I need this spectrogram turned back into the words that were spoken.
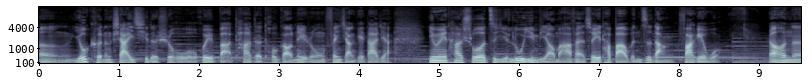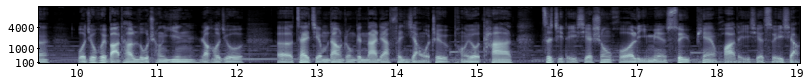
嗯，有可能下一期的时候我会把他的投稿内容分享给大家，因为他说自己录音比较麻烦，所以他把文字档发给我，然后呢，我就会把它录成音，然后就呃在节目当中跟大家分享我这位朋友他自己的一些生活里面碎片化的一些随想，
